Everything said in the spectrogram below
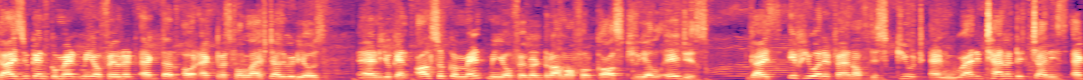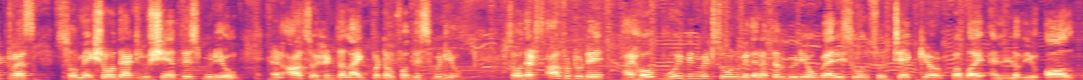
Guys you can comment me your favorite actor or actress for lifestyle videos and you can also comment me your favorite drama for cast real ages. Guys if you are a fan of this cute and very talented Chinese actress so make sure that you share this video and also hit the like button for this video. So that's all for today. I hope we will meet soon with another video very soon. So take care. Bye bye and love you all.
